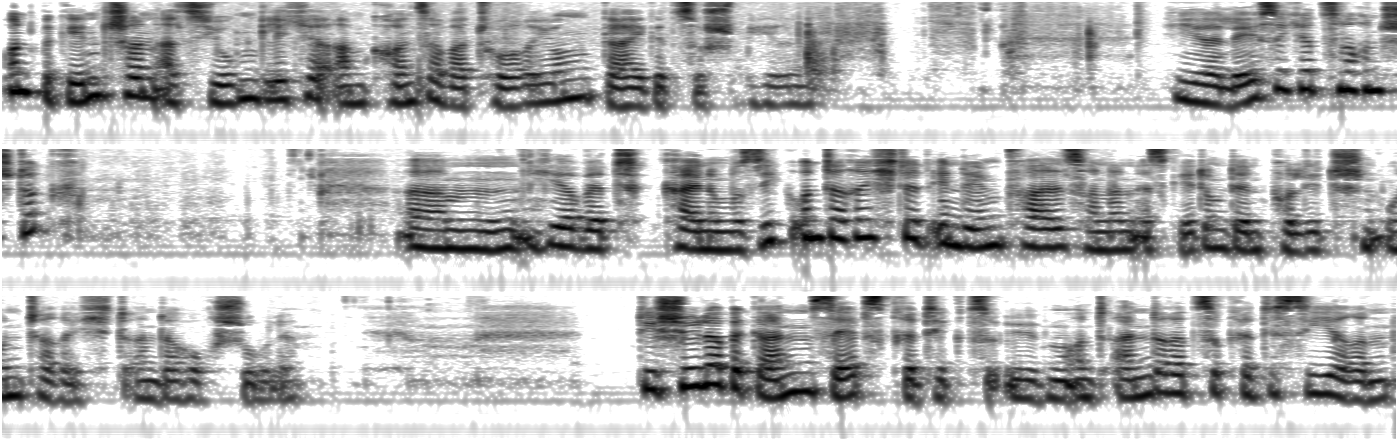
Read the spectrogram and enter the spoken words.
und beginnt schon als Jugendliche am Konservatorium Geige zu spielen. Hier lese ich jetzt noch ein Stück. Ähm, hier wird keine Musik unterrichtet in dem Fall, sondern es geht um den politischen Unterricht an der Hochschule. Die Schüler begannen Selbstkritik zu üben und andere zu kritisieren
